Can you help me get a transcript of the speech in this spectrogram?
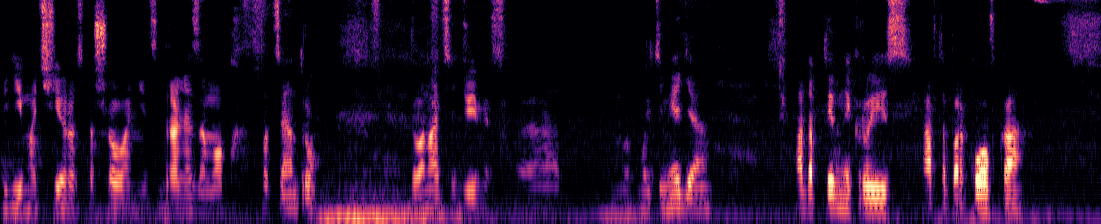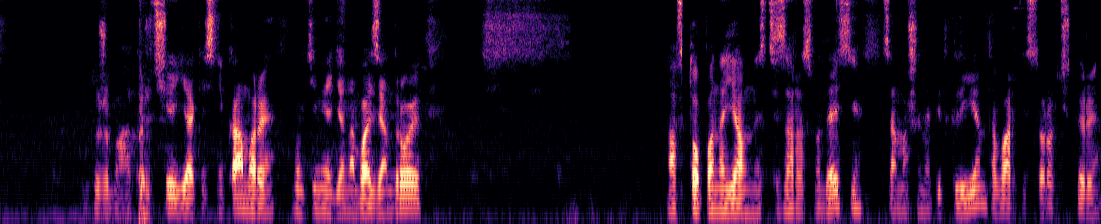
Підіймачі розташовані центральний замок по центру. 12 дюймів е, мультимедіа, адаптивний круїз, автопарковка. Дуже багато речей, якісні камери, мультимедіа на базі Android. Авто по наявності зараз в Одесі. Ця машина під клієнта, вартість 44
